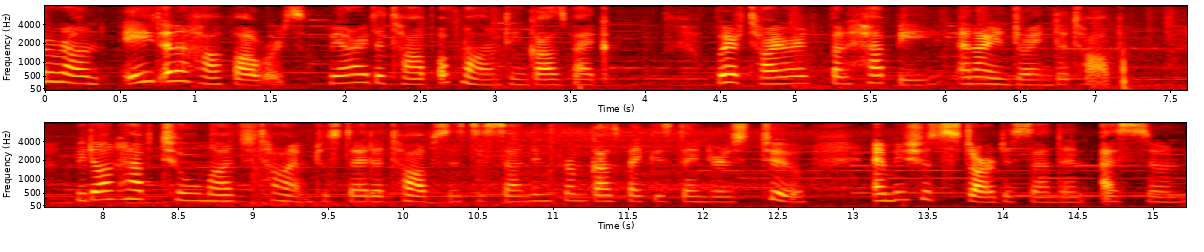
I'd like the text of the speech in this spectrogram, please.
After around eight and a half hours, we are at the top of Mountain Kazbek. We're tired but happy and are enjoying the top. We don't have too much time to stay at the top since descending from Kazbek is dangerous too, and we should start descending as soon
